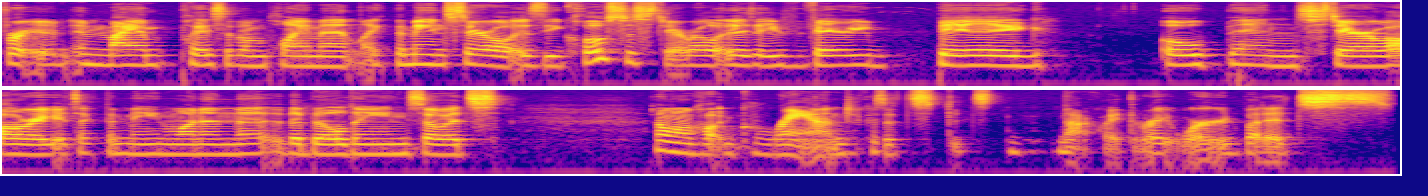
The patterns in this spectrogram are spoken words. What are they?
for in my place of employment, like the main stairwell is the closest stairwell, it is a very big open stairwell, right? It's like the main one in the the building, so it's I don't want to call it grand because it's it's not quite the right word, but it's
